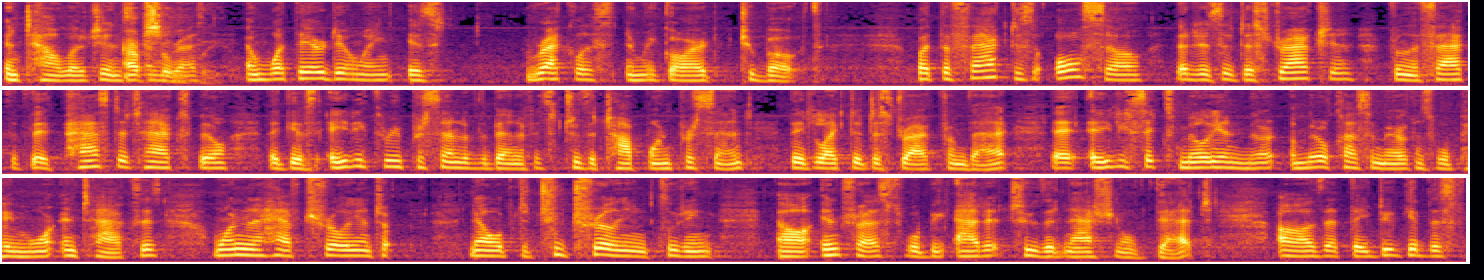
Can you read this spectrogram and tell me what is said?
intelligence Absolutely. and the rest. And what they're doing is reckless in regard to both. But the fact is also that it is a distraction from the fact that they've passed a tax bill that gives 83% of the benefits to the top 1%. They'd like to distract from that. 86 million middle class Americans will pay more in taxes, one and a half trillion to now up to two trillion, including uh, interest, will be added to the national debt. Uh, that they do give this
